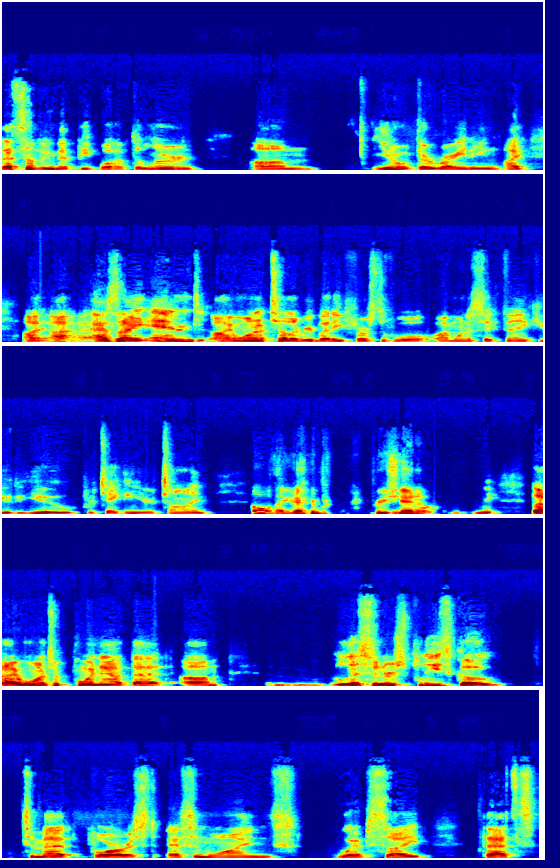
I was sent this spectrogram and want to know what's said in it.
that's something that people have to learn. Um, you know, if they're writing. I, I, I, as I end, I want to tell everybody. First of all, I want to say thank you to you for taking your time Oh, thank you. Appreciate it. me. But I want to point out that um, listeners, please go to Matt Forrest Esenwine's website. That's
